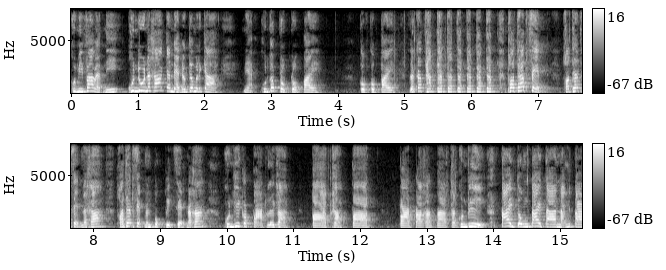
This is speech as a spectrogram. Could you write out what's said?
คุณมีฝ้าแบบนี้ คุณดูนะคะ กันแดดดรมริกา เนี่ย คุณก็กลบกลบไป กลบกลบไป แล้วก็ทับทับทับทับทับทับทับพอทับเสร็จ พอทับเสร็จนะคะ พอทับเสร็จมันปกปิดเสร็จนะคะ คุณพี่ก็ปาดเลยค่ะ ปาดค่ะ ปาด ปาดปาดค่ะปาดค่ะคุณพี่ ใต้ตรงใต้ตาหนังตา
